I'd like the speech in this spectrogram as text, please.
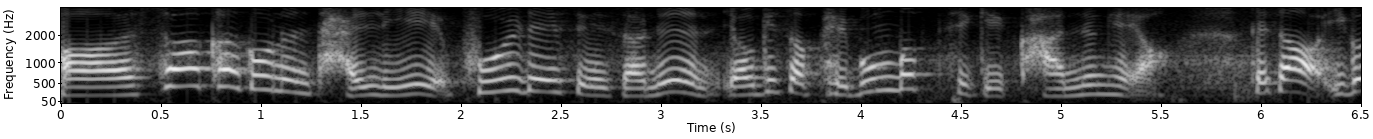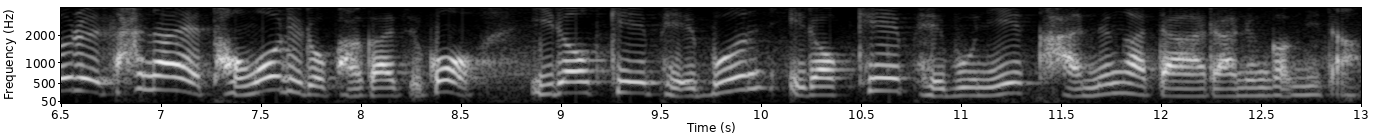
어, 수학하고는 달리 부울대수에서는 여기서 배분 법칙이 가능해요. 그래서 이거를 하나의 덩어리로 봐가지고 이렇게 배분, 이렇게 배분이 가능하다라는 겁니다.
